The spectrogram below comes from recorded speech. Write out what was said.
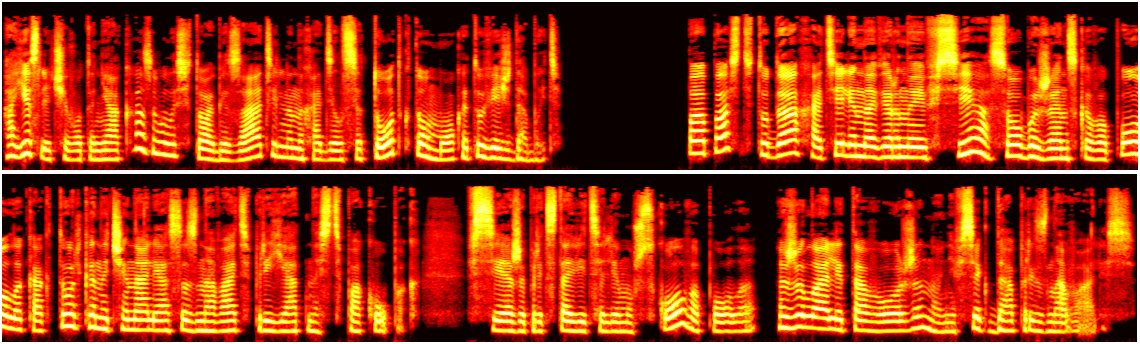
а если чего-то не оказывалось, то обязательно находился тот, кто мог эту вещь добыть. Попасть туда хотели, наверное, все особы женского пола, как только начинали осознавать приятность покупок. Все же представители мужского пола желали того же, но не всегда признавались.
